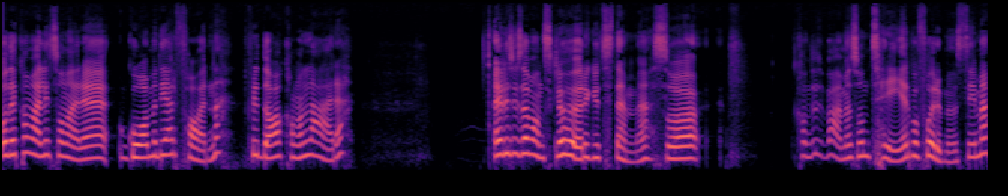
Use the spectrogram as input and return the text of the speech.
Og det kan være litt sånn her, gå med de erfarne, for da kan man lære. Eller syns det er vanskelig å høre Guds stemme, så kan du være med en sånn treer på forbundstime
